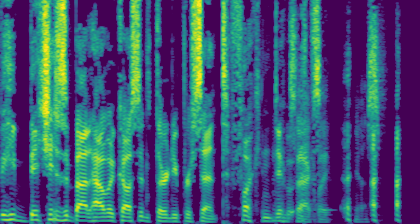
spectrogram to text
he bitches about how it cost him 30% to fucking do it. exactly. Yes.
